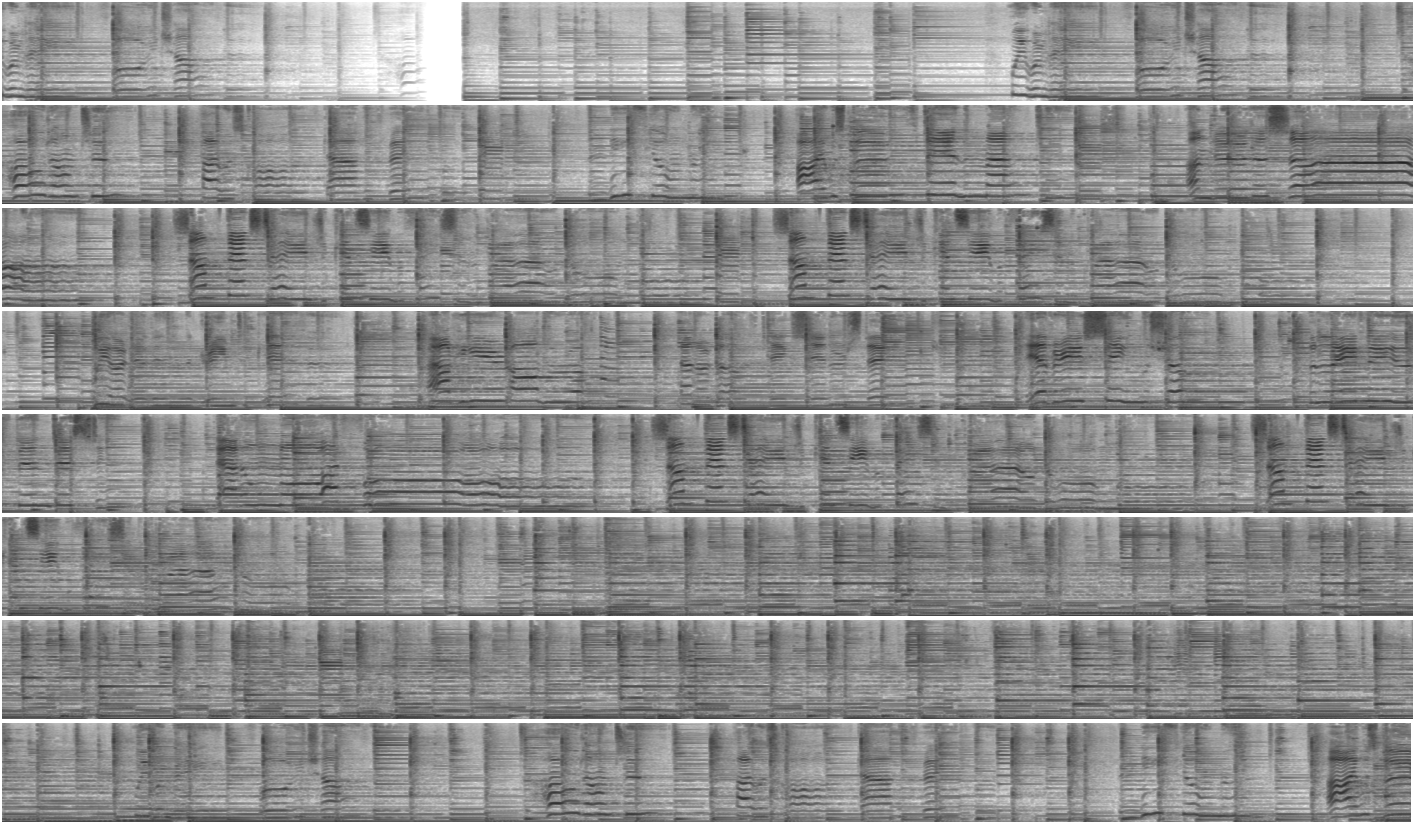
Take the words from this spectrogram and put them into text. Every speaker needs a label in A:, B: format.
A: we were made for each other. We were made for each other to hold on to. I was carved out of red beneath your moon. I was burned. I was hurt.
